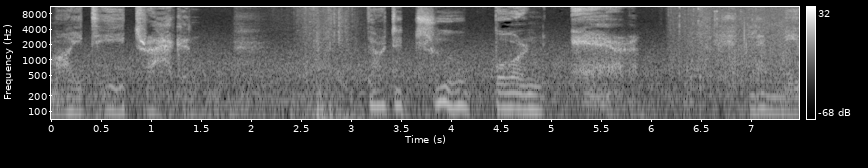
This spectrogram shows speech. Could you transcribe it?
mighty dragon. Thou the true born heir. Lend me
